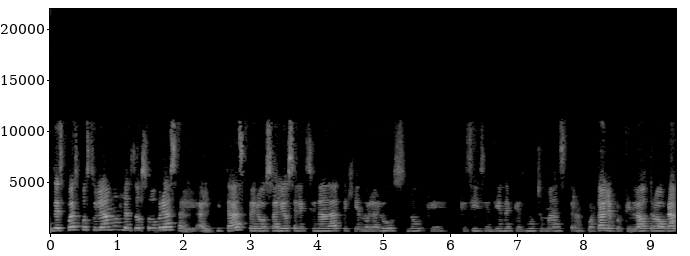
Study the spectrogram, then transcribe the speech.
después postulamos las dos obras al, al PITAS, pero salió seleccionada Tejiendo la Luz, ¿no? Que, que, sí se entiende que es mucho más transportable, porque en la otra obra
